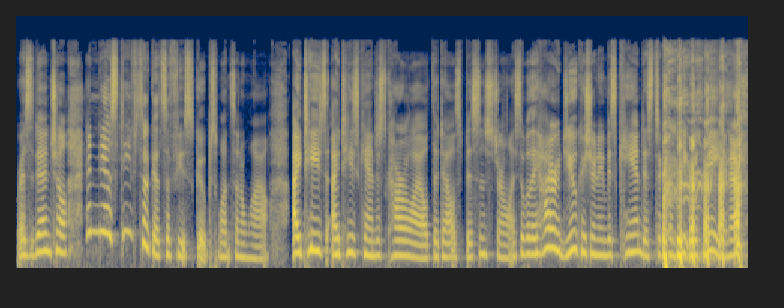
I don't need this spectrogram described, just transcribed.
residential. And yeah, Steve still gets a few scoops once in a while. I tease I tease Candace Carlisle at the Dallas Business Journal. I said, Well, they hired you because your name is Candace to compete with me, you know.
